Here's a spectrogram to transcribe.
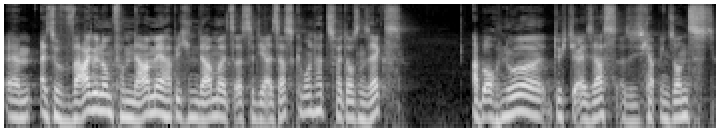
Ähm, also wahrgenommen vom Namen her habe ich ihn damals, als er die Alsace gewonnen hat, 2006. Aber auch nur durch die Alsace. Also ich habe ihn sonst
